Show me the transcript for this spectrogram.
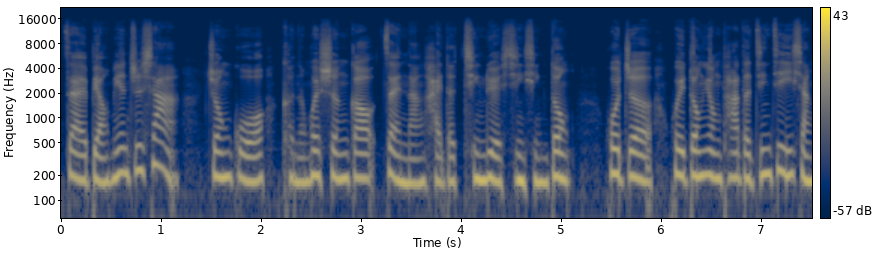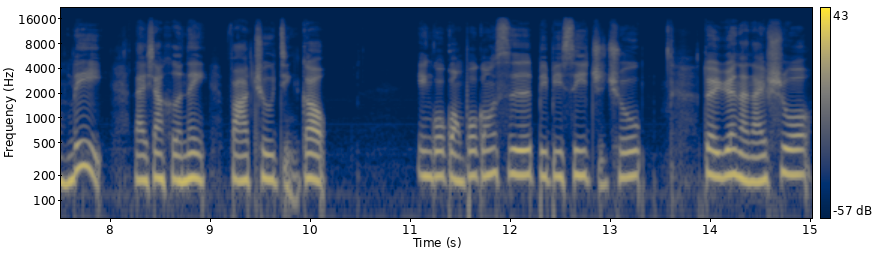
在表面之下，中国可能会升高在南海的侵略性行动，或者会动用他的经济影响力来向河内发出警告。”英国广播公司 BBC 指出。对越南来说，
